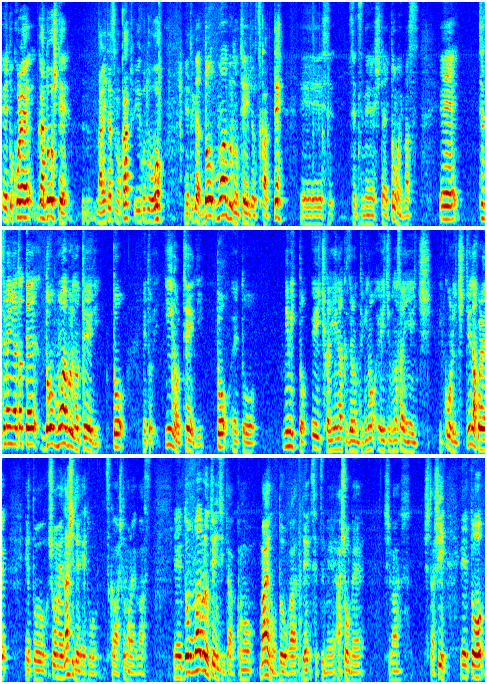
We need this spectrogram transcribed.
えっ、と、これがどうして成り立つのかということを、 えー、と今日はド・モアブルの定義を使って、えー、説明したいと思います。えー、説明にあたってド・モアブルの定理と,、えーと、E の定義と,、えーと、リミット h 限りなく0の時の h 分のサイン h イコール1っていうのはこれ、えーと、証明なしで、えー、と使わせてもらいます。えー、ド・モアブルの定理についてはこの前の動画で説明あ証明しましたし、えー、と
